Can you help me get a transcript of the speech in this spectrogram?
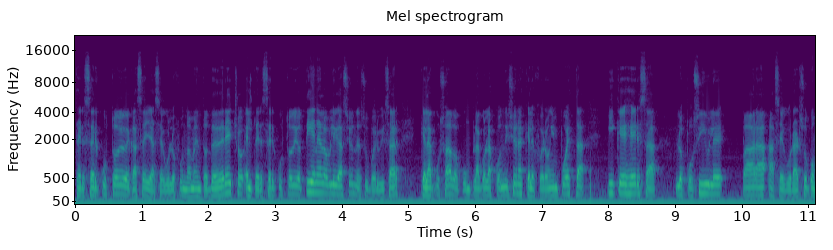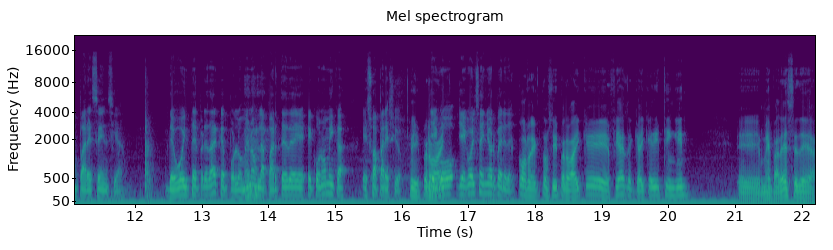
tercer custodio de Casella, según los fundamentos de derecho, el tercer custodio tiene la obligación de supervisar que el acusado cumpla con las condiciones que le fueron impuestas y que ejerza lo posible para asegurar su comparecencia. Debo interpretar que por lo menos la parte de económica eso apareció. Sí, pero llegó, llegó el señor Verde. Correcto, sí, pero hay que, fíjate que hay que distinguir, eh, me parece, de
